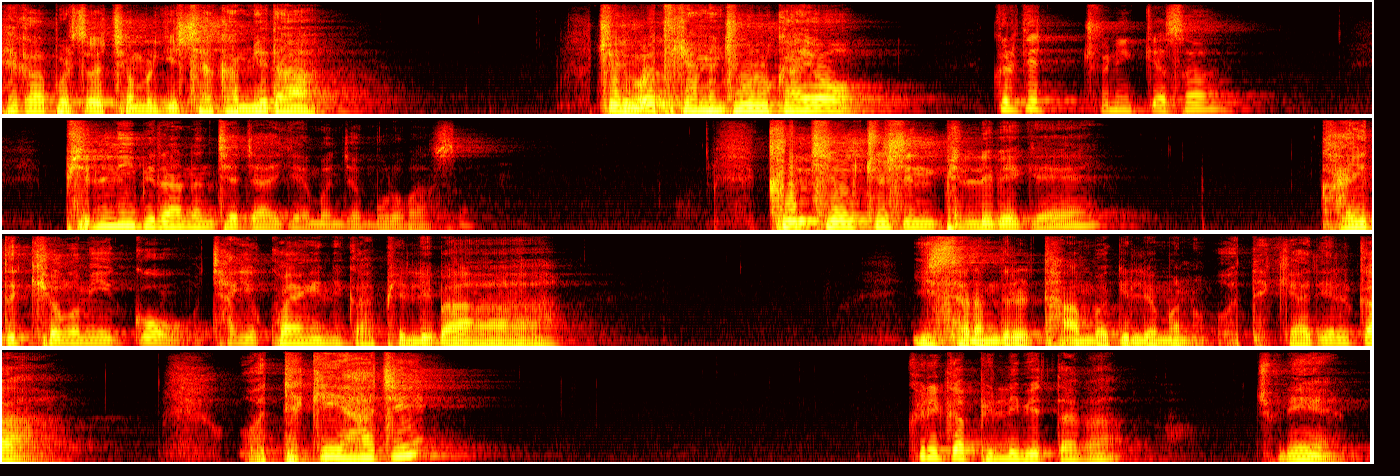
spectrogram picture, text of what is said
해가 벌써 저물기 시작합니다. 주님 어떻게 하면 좋을까요 그럴 때 주님께서 빌립이라는 제자에게 먼저 물어봤어. 그 지역 주신 빌립에게 가이드 경험이 있고 자기 고향이니까 빌립아 이 사람들을 다 먹이려면 어떻게 해야 될까? 어떻게 해야 하지? 그러니까 빌립이 있다가 주님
